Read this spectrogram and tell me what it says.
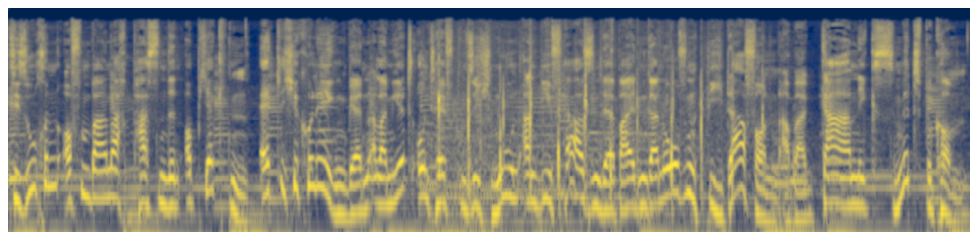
Sie suchen offenbar nach passenden Objekten. Etliche Kollegen werden alarmiert und heften sich nun an die Fersen der beiden Ganoven, die davon aber gar nichts mitbekommen.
